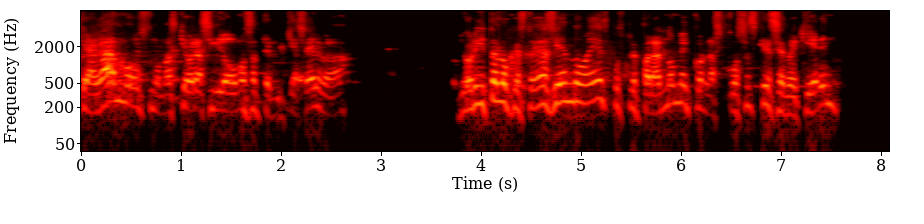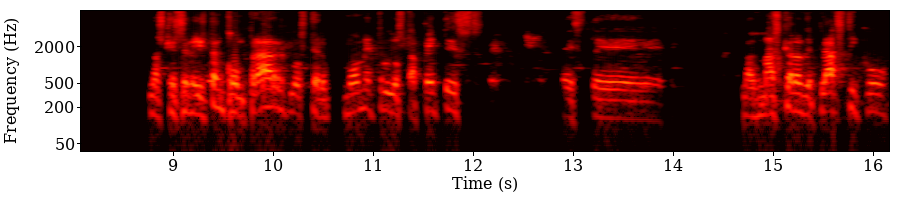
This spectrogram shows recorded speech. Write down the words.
que hagamos, nomás que ahora sí lo vamos a tener que hacer, ¿verdad? Yo ahorita lo que estoy haciendo es, pues, preparándome con las cosas que se requieren las que se necesitan comprar, los termómetros, los tapetes, este, las máscaras de plástico,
